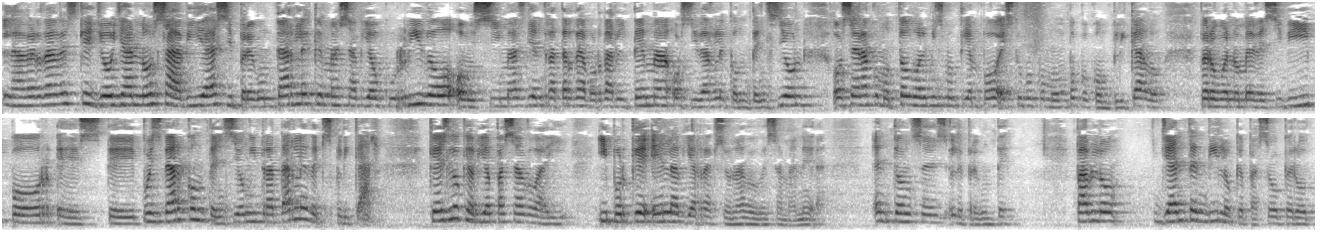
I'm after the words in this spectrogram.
La verdad es que yo ya no sabía si preguntarle qué más había ocurrido o si más bien tratar de abordar el tema o si darle contención, o sea, era como todo al mismo tiempo, estuvo como un poco complicado, pero bueno, me decidí por este pues dar contención y tratarle de explicar qué es lo que había pasado ahí y por qué él había reaccionado de esa manera. Entonces le pregunté, Pablo, ya entendí lo que pasó, pero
